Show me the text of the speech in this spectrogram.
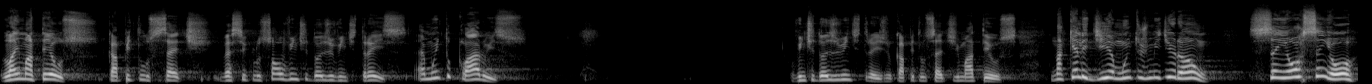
lá em Mateus, capítulo 7, versículos só o 22 e o 23, é muito claro isso. 22 e 23, no capítulo 7 de Mateus. Naquele dia muitos me dirão: Senhor, Senhor,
